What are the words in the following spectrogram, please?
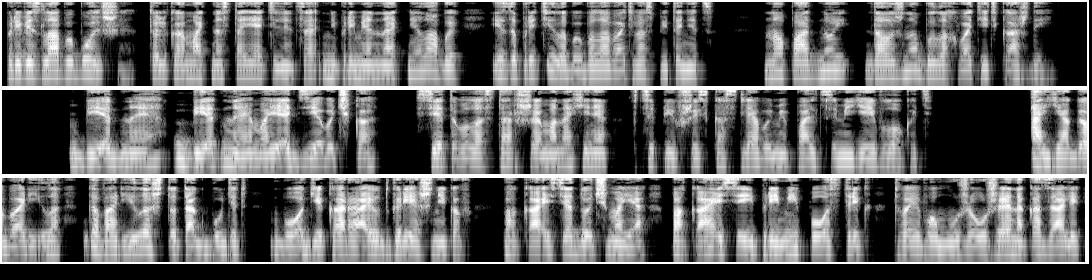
Привезла бы больше, только мать-настоятельница непременно отняла бы и запретила бы баловать воспитанниц. Но по одной должно было хватить каждой. «Бедная, бедная моя девочка!» — сетовала старшая монахиня, вцепившись костлявыми пальцами ей в локоть. «А я говорила, говорила, что так будет. Боги карают грешников. Покайся, дочь моя, покайся и прими постриг. Твоего мужа уже наказали.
